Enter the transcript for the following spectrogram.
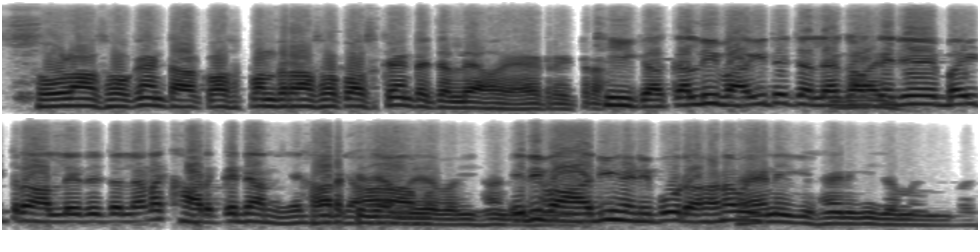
1600 ਘੰਟਾ ਕੁਛ 1500 ਕੁਛ ਘੰਟੇ ਚੱਲਿਆ ਹੋਇਆ ਹੈ ਟਰੈਕਟਰ ਠੀਕ ਆ ਕੱਲੀ ਵਾਹੀ ਤੇ ਚੱਲਿਆ ਕਿਉਂਕਿ ਜੇ ਬਾਈ ਟਰਾਲੇ ਤੇ ਚੱਲਿਆ ਨਾ ਖੜਕ ਜਾਂਦੀਆਂ ਖੜਕ ਜਾਂਦੇ ਆ। ਬਾਈ ਹਾਂਜੀ ਇਹਦੀ ਆਵਾਜ਼ ਹੀ ਹੈ ਨਹੀਂ ਭੋਰਾ ਹਨਾ ਬਾਈ? ਹੈ ਨਹੀਂ ਹੈ ਨਹੀਂ ਜਮਾ ਨਹੀਂ ਬਾਈ।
